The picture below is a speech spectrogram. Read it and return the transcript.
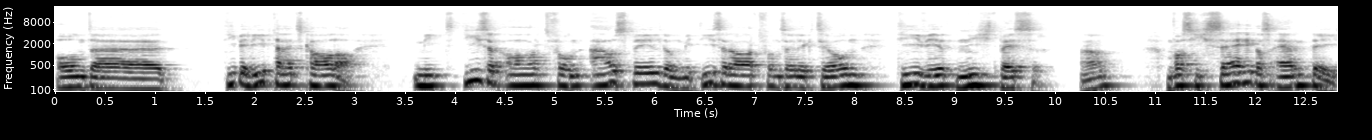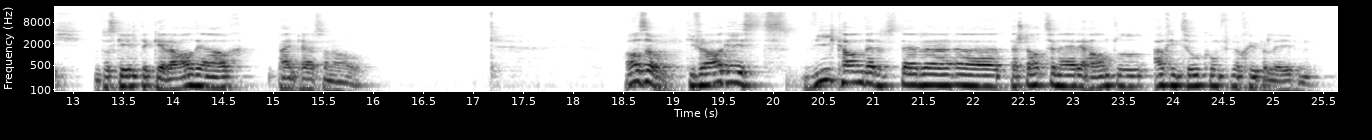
Und äh, die Beliebtheitsskala mit dieser Art von Ausbildung, mit dieser Art von Selektion, die wird nicht besser. Ja? Und was ich sehe, das ernte ich. Und das gilt gerade auch beim Personal. Also, die Frage ist, wie kann der, der, äh, der stationäre Handel auch in Zukunft noch überleben?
